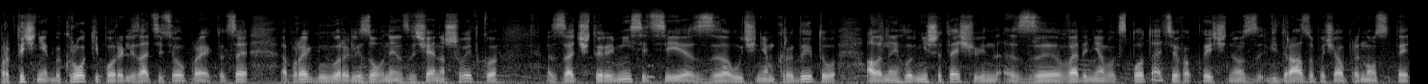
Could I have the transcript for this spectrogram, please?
практичні якби, кроки по реалізації цього проєкту. Це проєкт був реалізований надзвичайно швидко. За 4 місяці з залученням кредиту, але найголовніше те, що він з введенням в експлуатацію фактично з- відразу почав приносити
